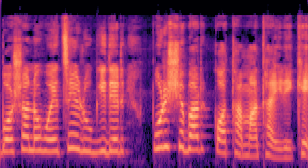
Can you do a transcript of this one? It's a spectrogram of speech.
বসানো হয়েছে রুগীদের পরিষেবার কথা মাথায় রেখে।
